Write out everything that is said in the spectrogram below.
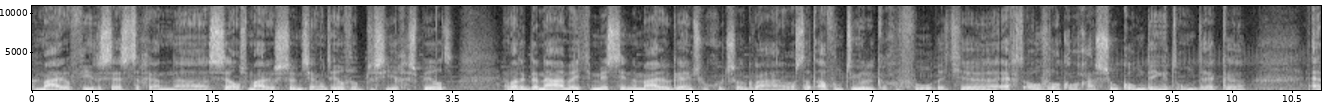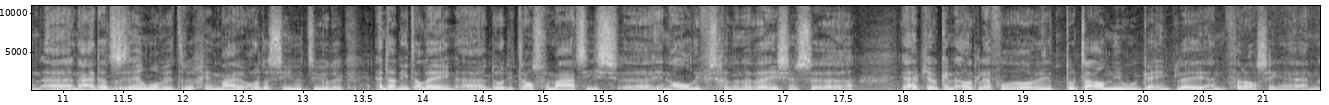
Mario 64 en uh, zelfs Mario Sunshine met heel veel plezier gespeeld. En wat ik daarna een beetje miste in de Mario-games, hoe goed ze ook waren, was dat avontuurlijke gevoel. Dat je echt overal kon gaan zoeken om dingen te ontdekken. En uh, nou, dat is helemaal weer terug in Mario Odyssey natuurlijk. En dat niet alleen door die transformaties in al die verschillende wezens. ja, heb je ook in elk level wel weer totaal nieuwe gameplay en verrassingen. En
